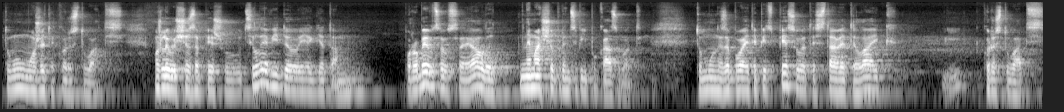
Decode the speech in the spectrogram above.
Тому можете користуватись. Можливо, ще запишу ціле відео, як я там поробив це все, але нема що, в принципі, показувати. Тому не забувайте підписуватись, ставити лайк і користуватись.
